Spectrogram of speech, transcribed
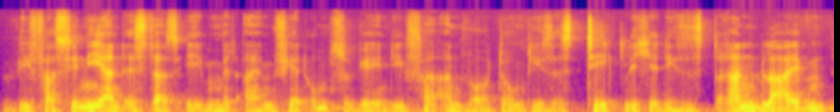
wie faszinierend ist das eben mit einem Pferd umzugehen, die Verantwortung, dieses tägliche, dieses Dranbleiben,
